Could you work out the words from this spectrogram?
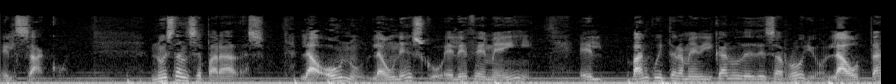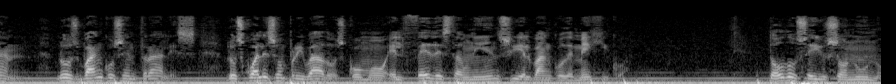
el SACO. No están separadas. La ONU, la UNESCO, el FMI, el Banco Interamericano de Desarrollo, la OTAN, los bancos centrales, los cuales son privados como el Fed estadounidense y el Banco de México. Todos ellos son uno,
